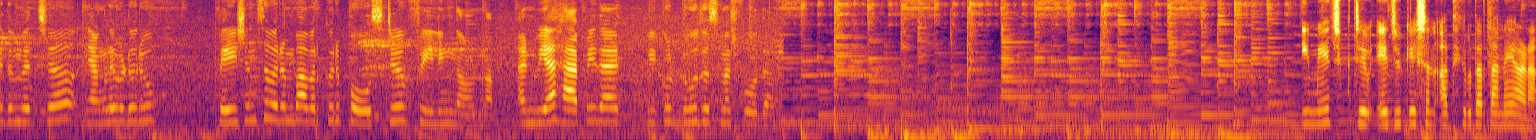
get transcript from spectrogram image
ഇതും വെച്ച് ഞങ്ങളിവിടെ ഒരു പേഷ്യൻസ് വരുമ്പോൾ അവർക്കൊരു പോസിറ്റീവ് ഫീലിംഗ് തോന്നണം. And we are happy that we could do this much for them image education അധികൃതർ തന്നെയാണ്.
